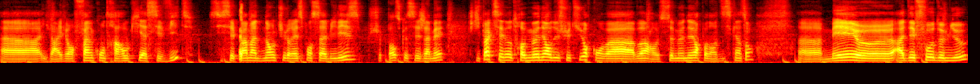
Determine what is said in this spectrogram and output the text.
Il va arriver en fin de contrat rookie assez vite. Si c'est pas maintenant que tu le responsabilises, je pense que c'est jamais. Je dis pas que c'est notre meneur du futur, qu'on va avoir ce meneur pendant 10-15 ans, mais à défaut de mieux,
